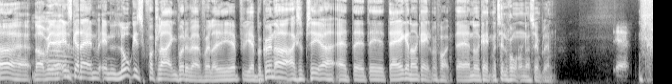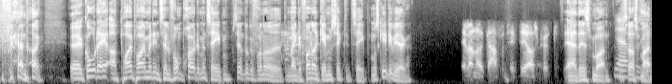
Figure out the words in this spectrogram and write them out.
Uh, nå, men jeg elsker der en, en logisk forklaring på det i hvert fald. og Jeg, jeg begynder at acceptere, at uh, det, der ikke er noget galt med folk. Der er noget galt med telefonerne simpelthen. Ja. Fair nok. Uh, god dag, og pøj pøj med din telefon. Prøv det med tapen. Se om du kan få noget, man kan få noget gennemsigtigt tape. Måske det virker. Eller noget gaffetape, det er også kønt. Ja, det er smart. Ja, Ja, så præcis. smart.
